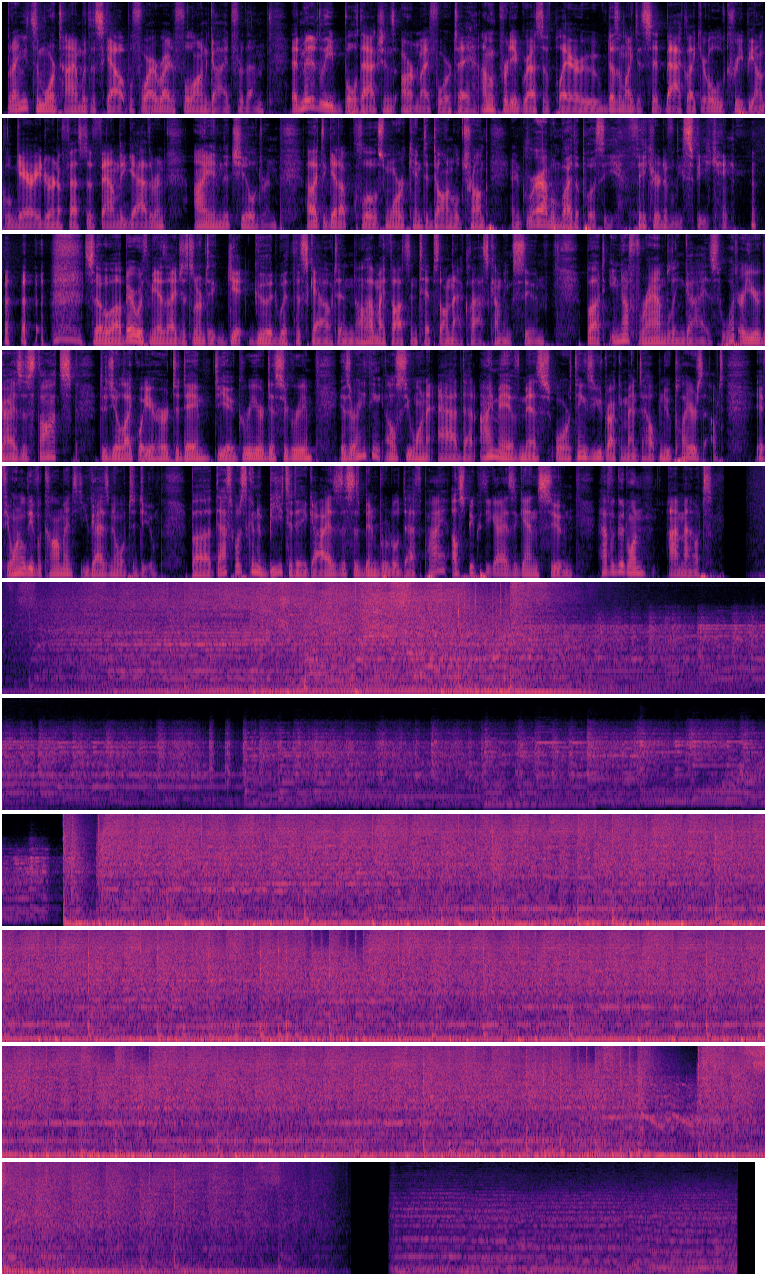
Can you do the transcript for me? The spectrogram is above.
but I need some more time with the scout before I write a full on guide for them. Admittedly, bolt actions aren't my forte. I'm a pretty aggressive player who doesn't like to sit back like your old creepy Uncle Gary during a festive family gathering, eyeing the children. I like to get up close, more akin to Donald Trump, and grab them by the pussy, figuratively speaking. so uh, bear with me as I just learn to get good with the Scout, and I'll have my thoughts and tips on that class coming soon. But enough rambling, guys. What are your guys' thoughts? Did you like what you heard today? Do you agree or disagree? Is there anything else you want to add that I may have missed, or things you'd recommend to help new players out? If you want to leave a comment, you guys know what to do. But that's what it's going to be today, guys. This has been Brutal Death Pie. I'll speak with you guys again soon. Have a good one. I'm out.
